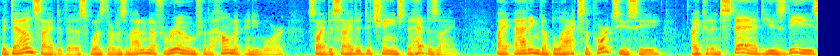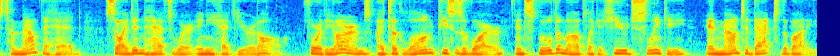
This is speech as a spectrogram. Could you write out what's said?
The downside to this was there was not enough room for the helmet anymore, so I decided to change the head design. By adding the black supports you see, I could instead use these to mount the head so I didn't have to wear any headgear at all. For the arms, I took long pieces of wire and spooled them up like a huge slinky and mounted that to the body.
